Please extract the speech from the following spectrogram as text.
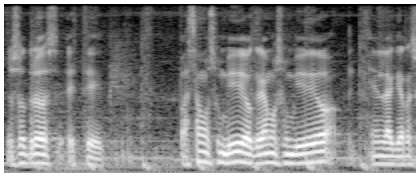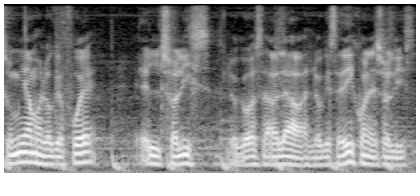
nosotros este, pasamos un video, creamos un video en la que resumíamos lo que fue el Solís, lo que vos hablabas, lo que se dijo en el Solís.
